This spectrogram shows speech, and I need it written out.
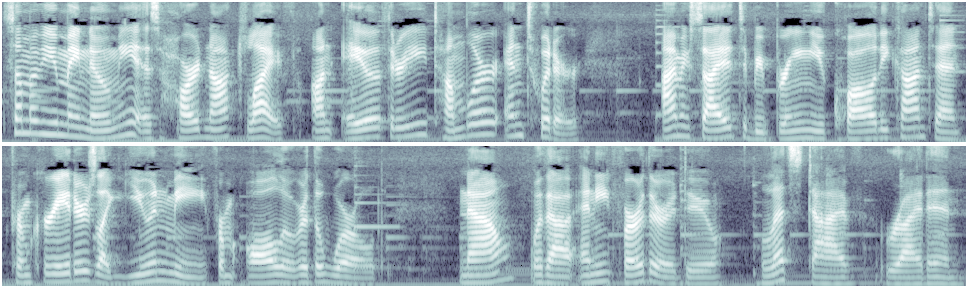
Some of you may know me as Hard Knocked Life on AO3, Tumblr, and Twitter. I'm excited to be bringing you quality content from creators like you and me from all over the world. Now, without any further ado, let's dive right in.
